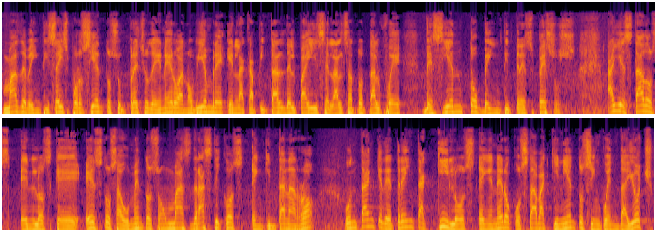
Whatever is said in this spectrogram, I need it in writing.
más de 26%, su precio de enero a noviembre en la capital del país, el alza total fue de 123 pesos. Hay estados en los que estos aumentos son más drásticos, en Quintana Roo, un tanque de 30 kilos en enero costaba 558.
